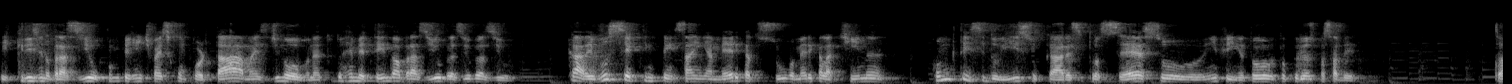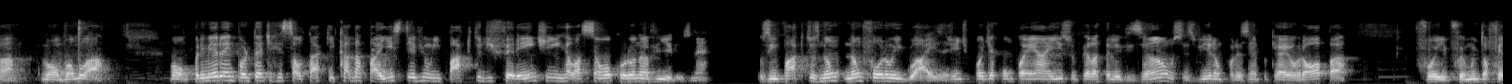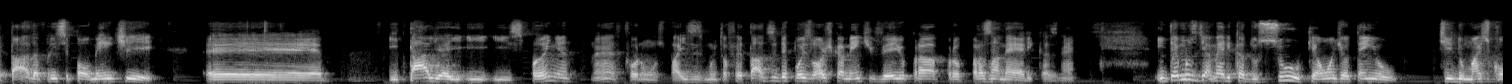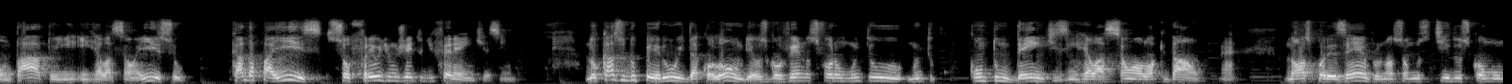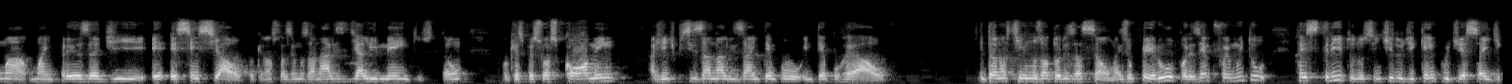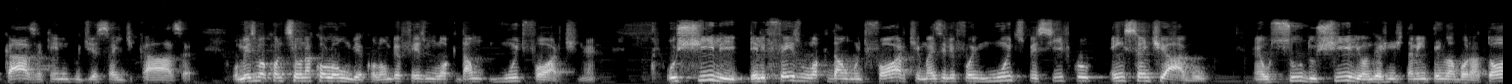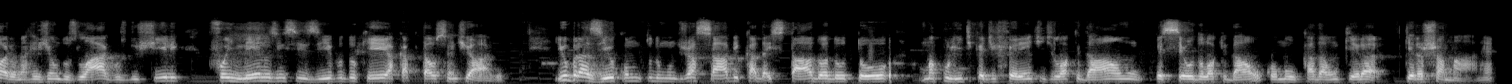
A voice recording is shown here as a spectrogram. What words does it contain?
e, crise no Brasil, como que a gente vai se comportar, mas, de novo, né, tudo remetendo ao Brasil, Brasil, Brasil. Cara, e você que tem que pensar em América do Sul, América Latina, como que tem sido isso, cara, esse processo? Enfim, eu tô, tô curioso para saber. Tá, bom, vamos lá. Bom, primeiro é importante ressaltar que cada país teve um impacto diferente em relação ao coronavírus, né? Os impactos não, não foram iguais. A gente pode acompanhar isso pela televisão. Vocês viram, por exemplo, que a Europa foi, foi muito afetada, principalmente é, Itália e, e, Espanha, né? Foram os países muito afetados e depois, logicamente, veio para pra, as Américas, né? Em termos de América do Sul, que é onde eu tenho tido mais contato em, em relação a isso, cada país sofreu de um jeito diferente, assim. No caso do Peru e da Colômbia, os governos foram muito, muito contundentes em relação ao lockdown. Né? Nós, por exemplo, nós somos tidos como uma, uma empresa de essencial, porque nós fazemos análise de alimentos. Então, o que as pessoas comem, a gente precisa analisar em tempo, em tempo real. Então nós tínhamos autorização, mas o Peru, por exemplo, foi muito restrito no sentido de quem podia sair de casa, quem não podia sair de casa. O mesmo aconteceu na Colômbia. A Colômbia fez um lockdown muito forte, né? O Chile, ele fez um lockdown muito forte, mas ele foi muito específico em Santiago. É, o sul do Chile, onde a gente também tem laboratório, na região dos lagos do Chile, foi menos incisivo do que a capital Santiago. E o Brasil, como todo mundo já sabe, cada estado adotou uma política diferente de lockdown, pseudo-lockdown, como cada um queira, queira chamar, né?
